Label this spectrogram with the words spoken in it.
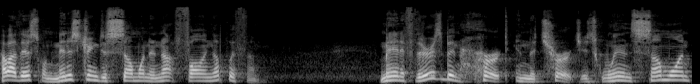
How about this one? Ministering to someone and not following up with them. Man, if there has been hurt in the church, it's when someone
